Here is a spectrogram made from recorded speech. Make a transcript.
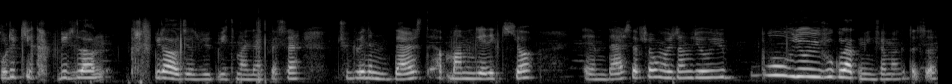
Buradaki 41 ile 41 alacağız büyük bir ihtimalle arkadaşlar. Çünkü benim ders de yapmam gerekiyor. Em, ders yapacağım o yüzden videoyu bu videoyu çok uzatmayacağım arkadaşlar.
